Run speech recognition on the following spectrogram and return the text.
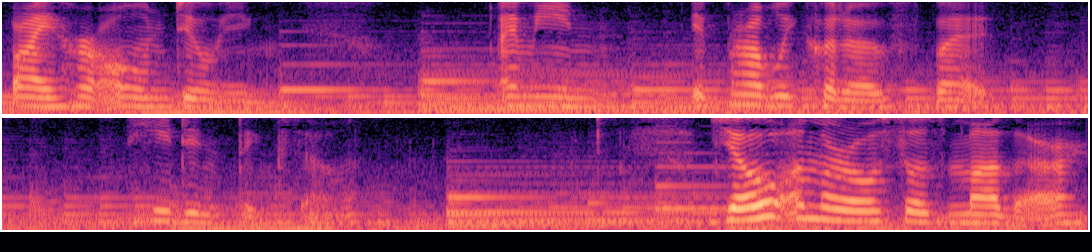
by her own doing. I mean, it probably could have, but he didn't think so. Joe Amoroso's mother,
